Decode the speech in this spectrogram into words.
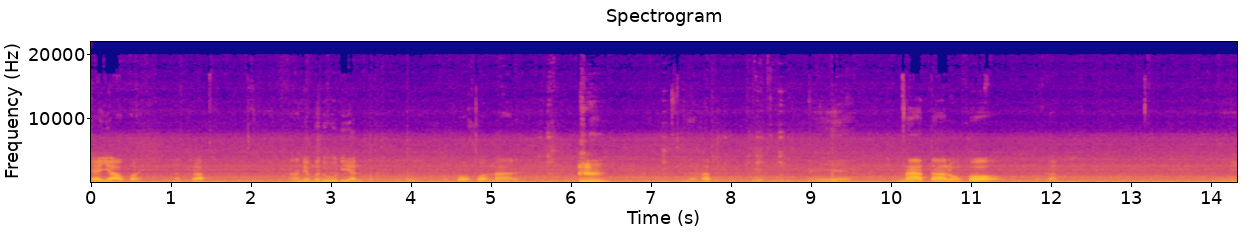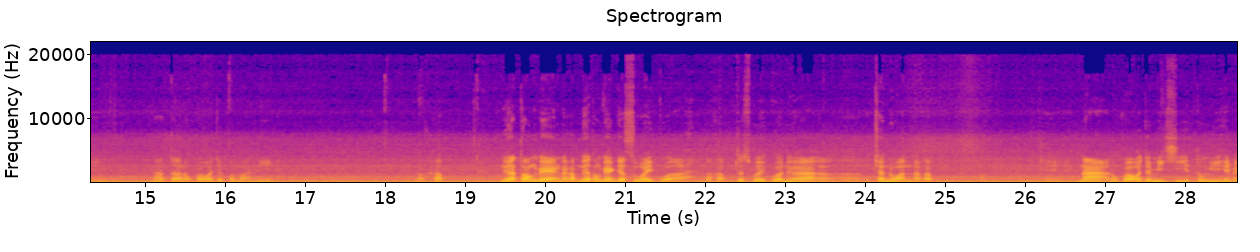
จะยาวไปนะครับ เดี๋ยวมาดูเหรียญพอความหน้าเลยนะครับนี่หน้าตาหลวงพ่อนะครับหน้าตาหลวงพ่อก็จะประมาณนี้นะครับ เนื้อทองแดงนะครับ เนื้อทองแดงจะสวยกว่านะครับ จะสวยกว่าเนื้ออชนวนนะครับ หน้าหลวงพ่อก็จะมีขีดตรงนี้เห็นไหม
